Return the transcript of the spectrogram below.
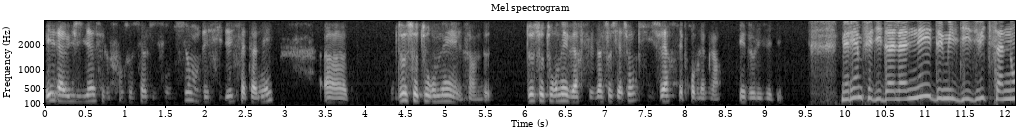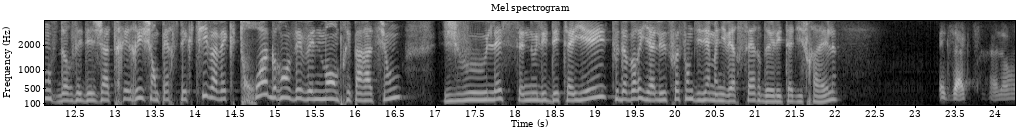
Et la UJF et le Fonds social du Finition ont décidé cette année euh, de se tourner, enfin de, de se tourner vers ces associations qui gèrent ces problèmes-là et de les aider. Myriam Fédida, l'année 2018 s'annonce d'ores et déjà très riche en perspectives avec trois grands événements en préparation. Je vous laisse nous les détailler. Tout d'abord, il y a le 70e anniversaire de l'État d'Israël. Exact. Alors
